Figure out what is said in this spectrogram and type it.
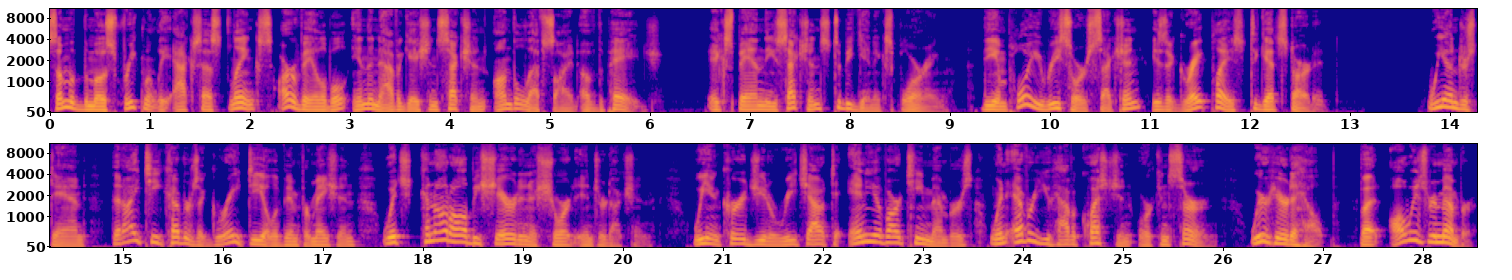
Some of the most frequently accessed links are available in the navigation section on the left side of the page. Expand these sections to begin exploring. The Employee Resource section is a great place to get started. We understand that IT covers a great deal of information which cannot all be shared in a short introduction. We encourage you to reach out to any of our team members whenever you have a question or concern. We're here to help. But always remember,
